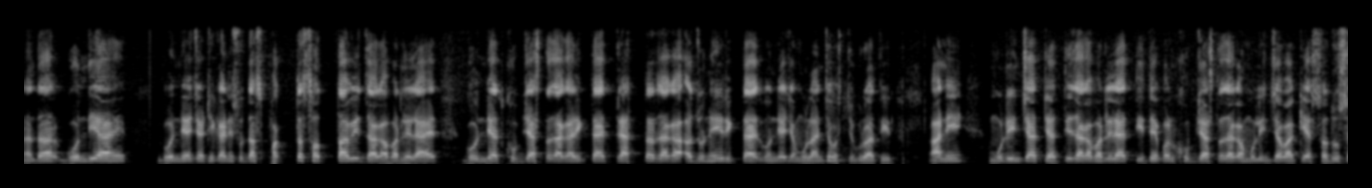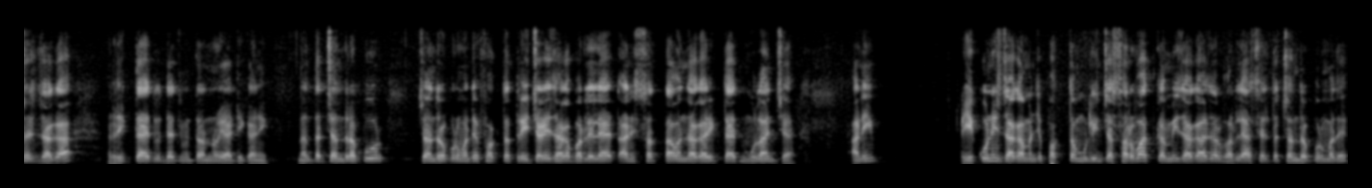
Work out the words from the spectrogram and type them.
नंतर गोंदिया आहे. गोंदियाच्या ठिकाणी सुद्धा फक्त सत्तावीस जागा भरलेल्या आहेत. गोंदियात खूप जास्त जागा रिक्त आहेत. त्र्याहत्तर जागा अजूनही रिक्त आहेत गोंदियाच्या मुलांच्या वसतिगृहातील. आणि मुलींच्या तेहत्तीस जागा भरलेल्या आहेत. तिथे पण खूप जास्त जागा मुलींच्या बाकी आहेत. सदुसष्ट जागा रिक्त आहेत विद्यार्थी मित्रांनो या ठिकाणी. नंतर चंद्रपूर. चंद्रपूरमध्ये फक्त त्रेचाळीस जागा भरलेल्या आहेत आणि सत्तावन्न जागा रिक्त आहेत मुलांच्या. आणि एकोणीस जागा म्हणजे फक्त मुलींच्या सर्वात कमी जागा जर भरल्या असेल तर चंद्रपूरमध्ये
